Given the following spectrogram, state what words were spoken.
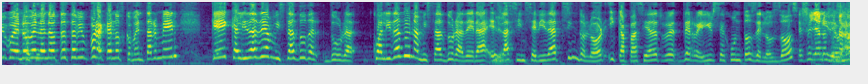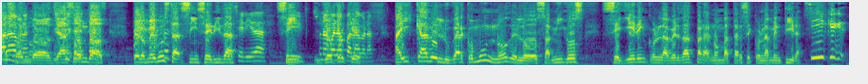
Y bueno, Velanotas también por acá nos comenta Armel que calidad de amistad dura, dura- cualidad de una amistad duradera es Bien. la sinceridad sin dolor y capacidad de, re- de reírse juntos de los dos. Eso ya no es una palabra. son dos, ya son dos. Pero me gusta, sinceridad. Sinceridad. Sí, Sí, es una yo buena creo que palabra. ahí cabe el lugar común, ¿no? De los amigos se hieren con la verdad para no matarse con la mentira. Sí, que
